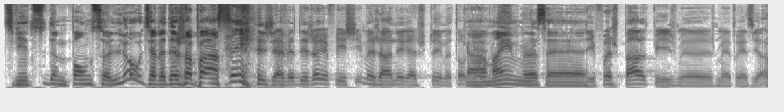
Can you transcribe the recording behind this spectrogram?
tu viens-tu de me pondre ça là ou tu avais déjà pensé? J'avais déjà réfléchi, mais j'en ai rajouté. Mettons Quand que même, là, ça... des fois, je parle puis je me- je m'impressionne.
